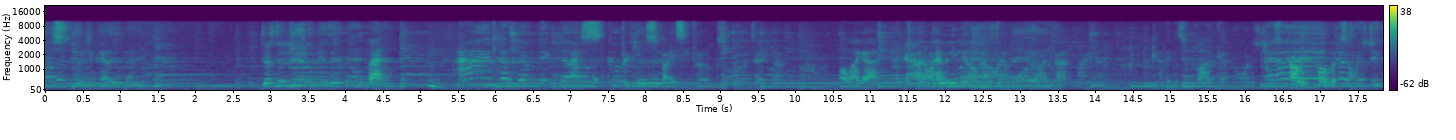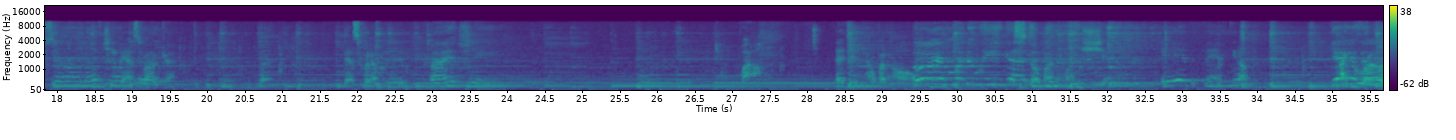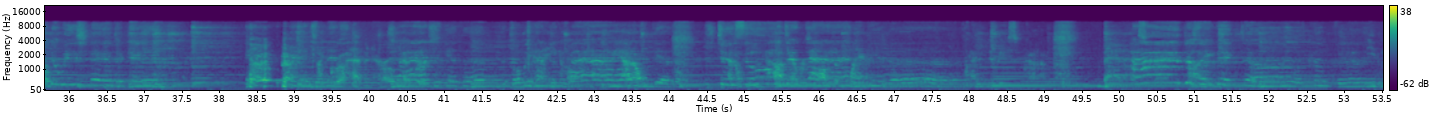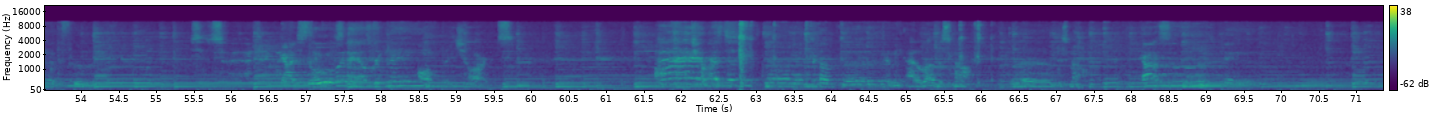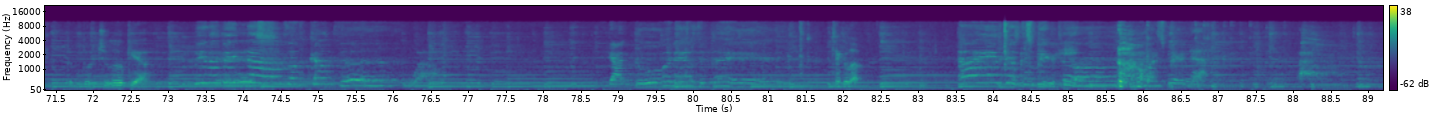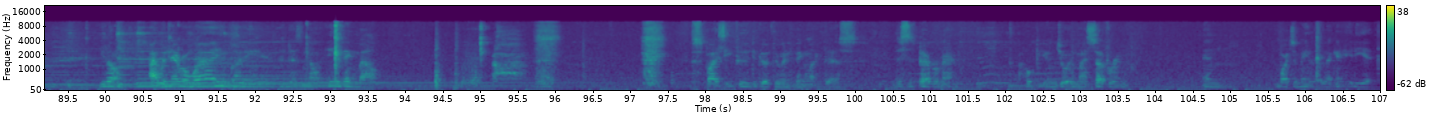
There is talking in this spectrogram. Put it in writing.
this is what you gotta do. Just a little busy But, that's freaking spicy, folks. I'm to tell you what. All I got, I don't have any milk, I don't have water, I got my, uh, I think it's some vodka and orange juice. Probably Publix orange juice, cheap ass vodka. But that's what I'm gonna do. Wow. That didn't help at all. Still my oh shit. Man, you know, I grow I grow habanero peppers. I eat them all. I mean, I don't, I don't eat hot peppers off the plant. I need to be some kind of badass. I eat them with food. This is, uh, I think, this thing is freaking off the charts. Off the charts. I mean, I love the smell. Love the smell. Mm. The Bhut Jolokia. Wow. Got no one else to blame. Take a look. I'm just That's pure heat. That's pure death. You know, I would never want anybody that doesn't know anything about spicy food to go through anything like this. This is Pepperman. Hope you enjoyed my suffering and watching me like an idiot.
